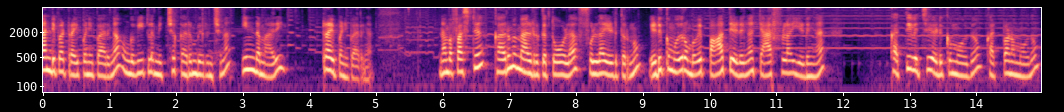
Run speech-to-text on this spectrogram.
கண்டிப்பாக ட்ரை பண்ணி பாருங்கள் உங்கள் வீட்டில் மிச்ச கரும்பு இருந்துச்சுன்னா இந்த மாதிரி ட்ரை பண்ணி பாருங்கள் நம்ம ஃபஸ்ட்டு கரும்பு மேலே இருக்க தோலை ஃபுல்லாக எடுத்துடணும். எடுக்கும்போது ரொம்பவே பார்த்து எடுங்க கேர்ஃபுல்லாக எடுங்க. கத்தி வச்சு எடுக்கும் போதும் கட் பண்ணும் போதும்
